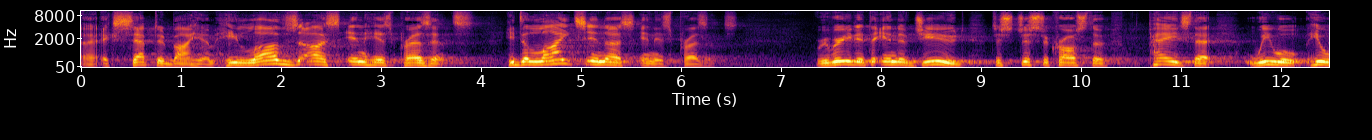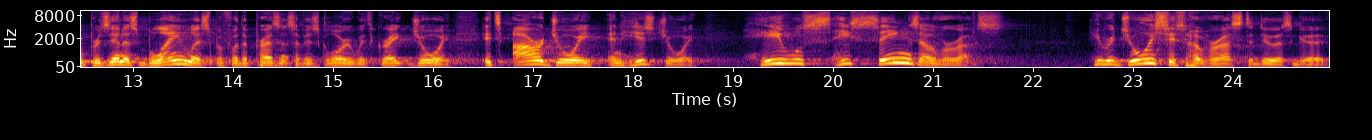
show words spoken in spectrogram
uh, accepted by him. He loves us in his presence. He delights in us in His presence. We read at the end of Jude, just, just across the page, that we will, He will present us blameless before the presence of His glory with great joy. It's our joy and His joy. He, will, he sings over us, He rejoices over us to do us good.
